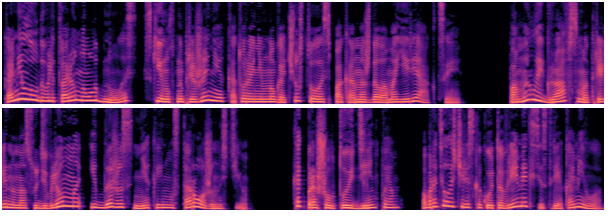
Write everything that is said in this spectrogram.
Камила удовлетворенно улыбнулась, скинув напряжение, которое немного чувствовалось, пока она ждала моей реакции. Памела и граф смотрели на нас удивленно и даже с некой настороженностью. «Как прошел твой день, Пэм?» Обратилась через какое-то время к сестре Камила.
